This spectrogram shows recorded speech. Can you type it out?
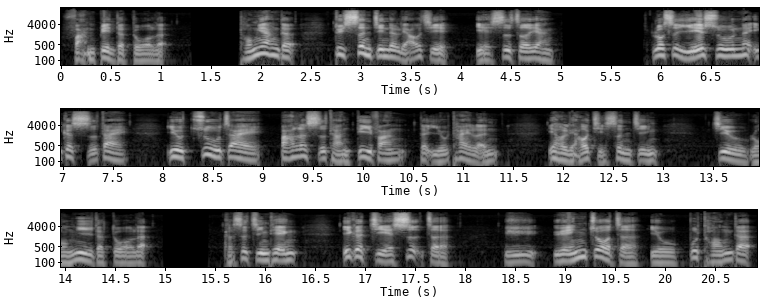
方便的多了。同样的，对圣经的了解也是这样。若是耶稣那一个时代又住在巴勒斯坦地方的犹太人，要了解圣经就容易的多了。可是今天，一个解释者与原作者有不同的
